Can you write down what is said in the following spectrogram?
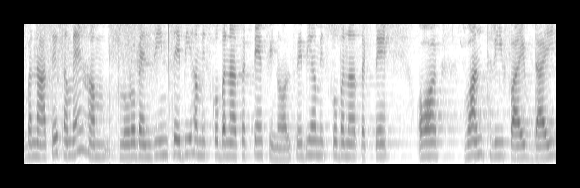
बनाते समय हम क्लोरोबेंजीन से भी हम इसको बना सकते हैं, फिनॉल से भी हम इसको बना सकते हैं और one three five di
